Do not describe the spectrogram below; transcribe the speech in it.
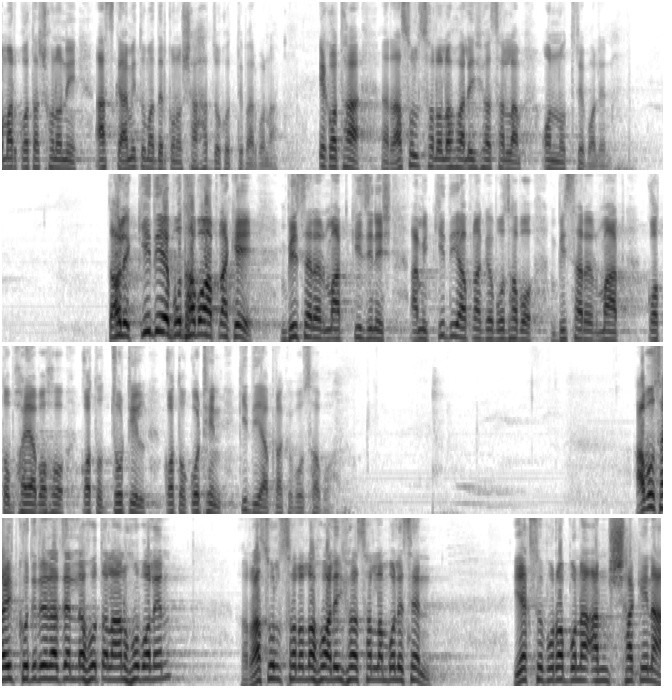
আমার কথা শোনোনি, আজকে আমি তোমাদের কোনো সাহায্য করতে করতে পারব না। এ কথা রাসুল সাল্লাহ আলহিহাসাল্লাম অন্যত্রে বলেন। তাহলে কি দিয়ে বোঝাবো আপনাকে বিচারের মাঠ কি জিনিস? আমি কি দিয়ে আপনাকে বোঝাবো বিচারের মাঠ কত ভয়াবহ, কত জটিল, কত কঠিন? কি দিয়ে আপনাকে বোঝাবো? আবু সাইদ খুদির রাজাল্লাহ তালানহু বলেন, রাসুল সাল্লাহ আলহিহাসাল্লাম বলেছেন একশো রব্বনা আন শাকিনা।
